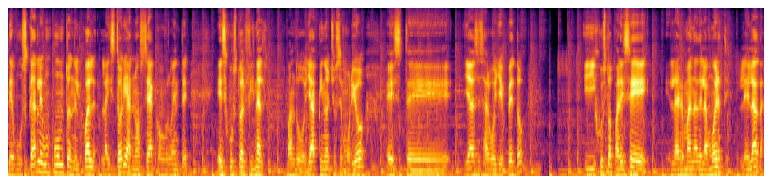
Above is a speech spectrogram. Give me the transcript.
de buscarle un punto en el cual la historia no sea congruente, es justo al final, cuando ya Pinocho se murió, este, ya se salvó Gepetto y justo aparece la hermana de la muerte, la helada.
